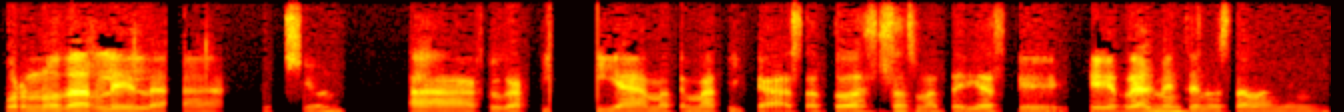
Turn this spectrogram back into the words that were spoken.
por no darle la opción a geografía, a matemáticas, a todas esas materias que, que realmente no estaban en,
